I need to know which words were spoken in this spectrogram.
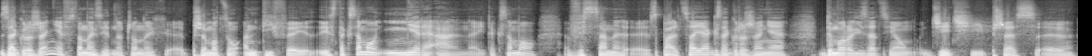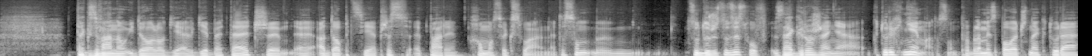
zagrożenie w Stanach Zjednoczonych przemocą Antify jest tak samo nierealne i tak samo wyssane z palca, jak zagrożenie demoralizacją dzieci przez tak zwaną ideologię LGBT, czy e, adopcję przez pary homoseksualne. To są, co duży cudzysłów, zagrożenia, których nie ma. To są problemy społeczne, które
